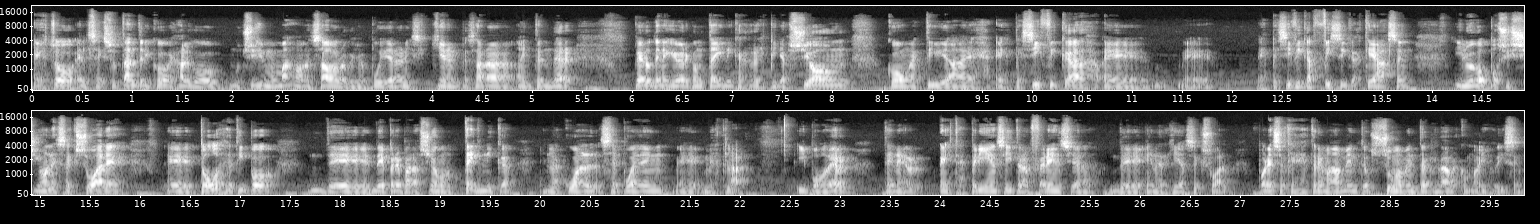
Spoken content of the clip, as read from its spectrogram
esto, el sexo tántrico es algo muchísimo más avanzado de lo que yo pudiera ni siquiera empezar a entender pero tiene que ver con técnicas de respiración, con actividades específicas, eh, eh, específicas físicas que hacen y luego posiciones sexuales, eh, todo este tipo de, preparación o técnica en la cual se pueden mezclar y poder tener esta experiencia y transferencia de energía sexual. Por eso es que es extremadamente o sumamente rara, como ellos dicen.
